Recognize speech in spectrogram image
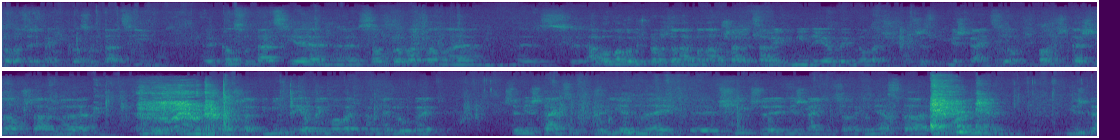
prowadzenie takich konsultacji. Konsultacje są prowadzone z, albo mogą być prowadzone albo na obszarze całej gminy i obejmować wszystkich mieszkańców, bądź też na obszarze niż obszar gminy i obejmować pewne grupy czy mieszkańców jednej wsi, czy mieszkańców całego miasta, mieszka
